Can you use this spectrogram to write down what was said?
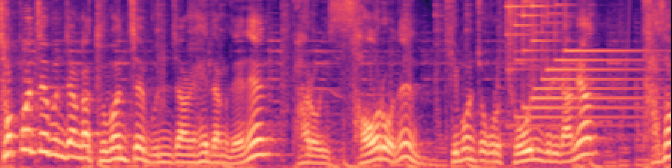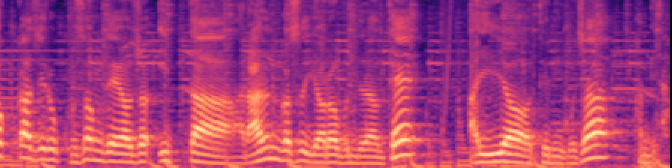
첫 번째 문장과 두 번째 문장에 해당되는 바로 이 서론은 기본적으로 좋은 글이라면 다섯 가지로 구성되어져 있다라는 것을 여러분들한테 알려드리고자 합니다.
